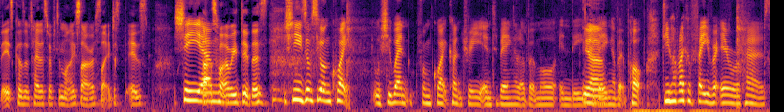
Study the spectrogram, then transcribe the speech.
It's because of Taylor Swift and Miley Cyrus. Like, it just is. she, um, That's why we did this. she's obviously gone quite. Well, she went from quite country into being a little bit more indie Yeah. to being a bit pop. Do you have like a favourite era of hers?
